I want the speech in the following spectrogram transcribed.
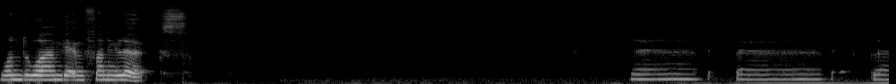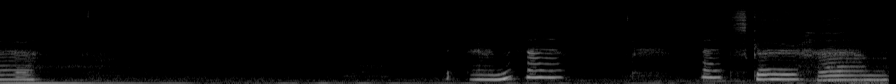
wonder why I'm getting funny looks. There, bit there, bit there. Bit there and there. Let's go ham.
